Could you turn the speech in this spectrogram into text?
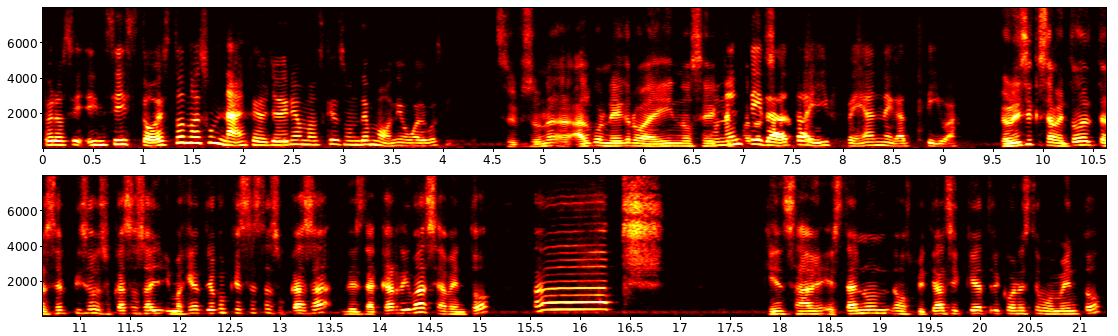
pero sí, insisto, esto no es un ángel, yo diría más que es un demonio o algo así. Se pues, una- algo negro ahí, no sé. Una entidad ahí fea, negativa. Pero dice que se aventó del tercer piso de su casa. O sea, imagínate, yo creo que esta está su casa. Desde acá arriba se aventó. ¡Ah! psh. ¿Quién sabe? Está en un hospital psiquiátrico en este momento.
